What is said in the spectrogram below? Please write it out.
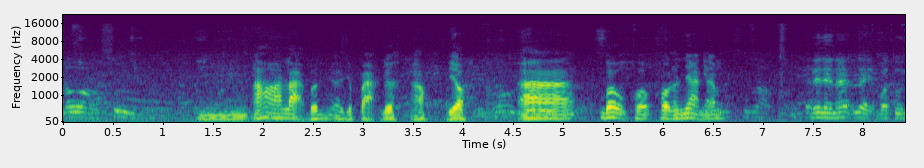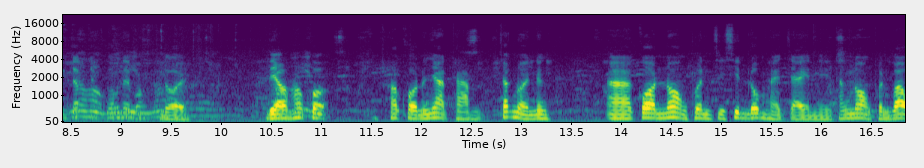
เราเว้าซื่ออืมเอ้าวล่ะเบิ่งเอาจะปากเด้อเอาเดี๋ยว อ่าเบ้าขอขออนุญาตนํได้เลยนะเอ้ยบ่ตูนจับติดก้มได้บ่โดย เดี๋ยวเฮาขอเฮาขออนุญาตถามจักหน่อยหนึงอ่าก่อนน้องเพิ่นสิสิ้นลมหายใจนี่ทั้งน้องเพิ่นเว้า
